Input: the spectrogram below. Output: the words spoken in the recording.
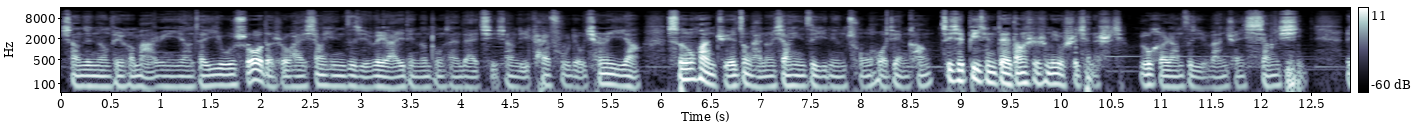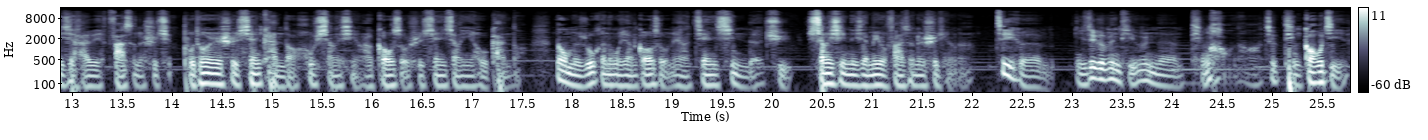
像任正非和马云一样，在一无所有的时候还相信自己未来一定能东山再起；像李开复、柳青一样，身患绝症还能相信自己一定重获健康。这些毕竟在当时是没有实现的事情。如何让自己完全相信那些还未发生的事情？普通人是先看到后相信，而高手是先相信后看到。那我们如何能够像高手那样坚信的去相信那些没有发生的事情呢？这个你这个问题问的挺好的啊，就挺高级的。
